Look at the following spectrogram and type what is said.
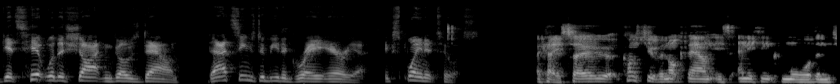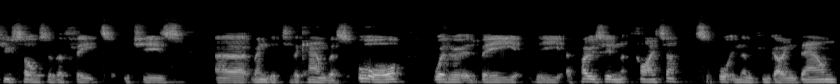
gets hit with a shot, and goes down, that seems to be the gray area. Explain it to us. Okay, so constitute of a knockdown is anything more than two soles of the feet, which is uh, rendered to the canvas, or whether it would be the opposing fighter supporting them from going down,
